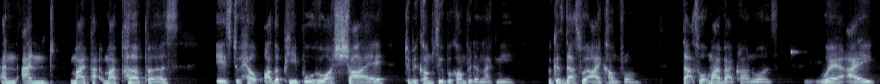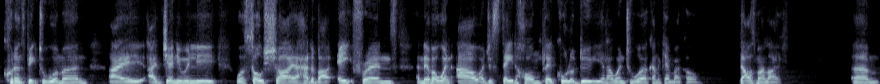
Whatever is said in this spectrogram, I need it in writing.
And and my my purpose is to help other people who are shy to become super confident like me because that's where I come from. That's what my background was mm-hmm. where I couldn't speak to women. I I genuinely was so shy. I had about 8 friends. I never went out. I just stayed home played Call of Duty and I went to work and I came back home. That was my life um,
